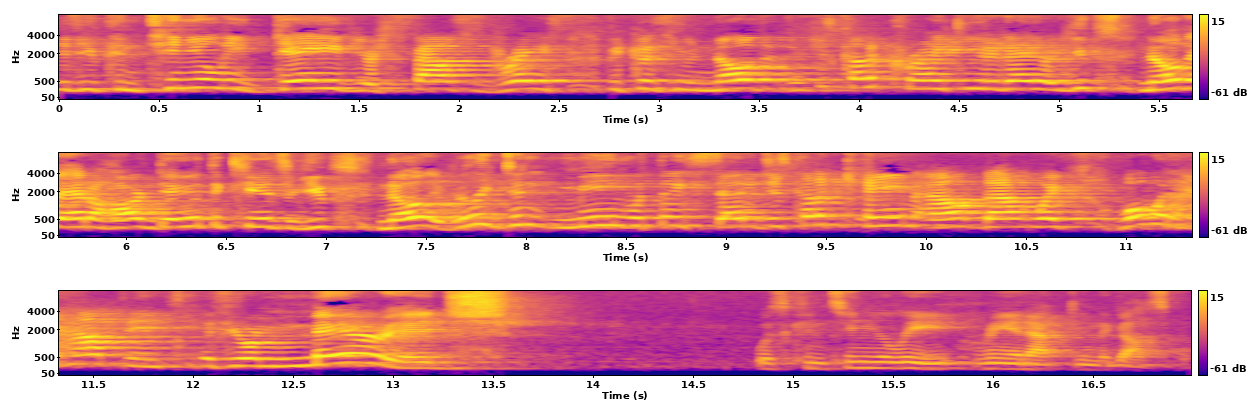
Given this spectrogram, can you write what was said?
if you continually gave your spouse grace because you know that they're just kind of cranky today, or you know they had a hard day with the kids, or you know they really didn't mean what they said? It just kind of came out that way. What would happen if your marriage was continually reenacting the gospel?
